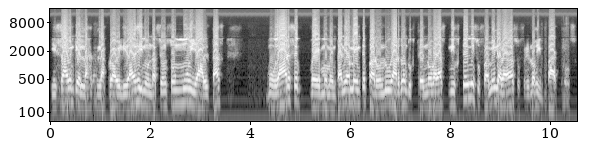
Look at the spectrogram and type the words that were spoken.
y saben que las probabilidades de inundación son muy altas, mudarse pues, momentáneamente para un lugar donde usted no vaya, ni usted ni su familia vayan a sufrir los impactos.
